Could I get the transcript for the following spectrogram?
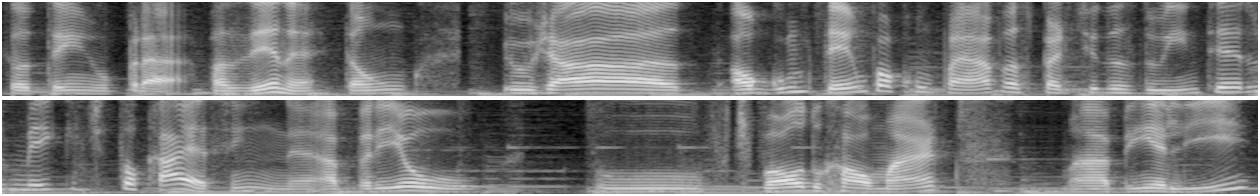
que eu tenho para fazer, né? Então, eu já há algum tempo acompanhava as partidas do Inter meio que de tocar, assim, né? Abria o, o futebol do Karl Marx, abinha ali,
